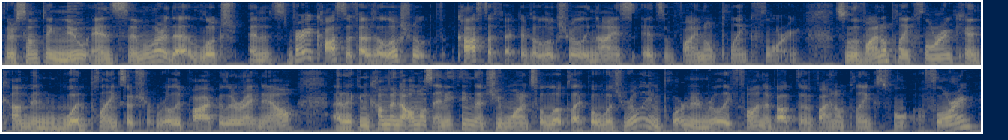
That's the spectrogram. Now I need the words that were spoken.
There's something new and similar that looks, and it's very cost effective. It looks cost effective. It looks really nice. It's vinyl plank flooring. So the vinyl plank flooring can come in wood planks, which are really popular right now. Uh, they can come into almost anything that you want it to look like. But what's really important and really fun about the vinyl plank flooring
